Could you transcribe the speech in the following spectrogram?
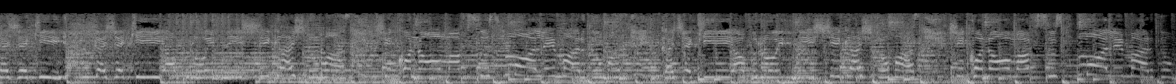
کجکی کجکی ابرو نیشی گشتومد چه کنم افسوس مال مردم کجکی ابرو نیشی گشتومد چه کنم افسوس مال مردم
